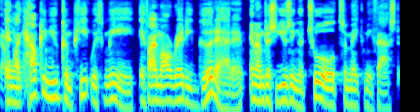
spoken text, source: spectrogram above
Yep. And like, how can you compete with me if I'm already good at it and I'm just using a tool to make me faster?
